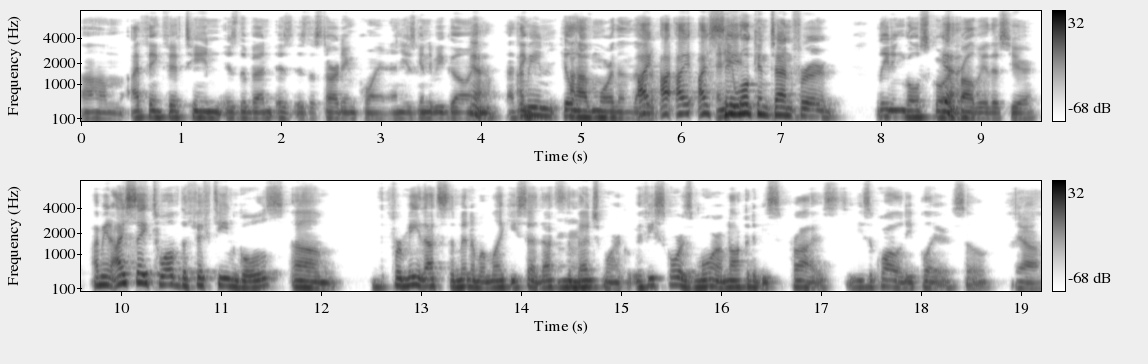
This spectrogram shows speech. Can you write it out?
Um, I think 15 is the ben, is, is the starting point, and he's gonna be going. Yeah, I I think mean, he'll I- have more than that, I I, I and say he will contend for leading goal scorer Yeah. probably this year. I mean, I say 12 to 15 goals. Um, for me, that's the minimum. Like you said, that's Mhm. the benchmark. If he scores more, I'm not going to be surprised. He's a quality player, so Yeah.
